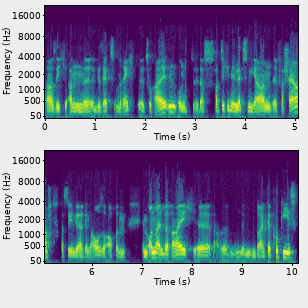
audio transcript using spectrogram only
ja, sich an äh, Gesetz und Recht äh, zu halten. Und das hat sich in den letzten Jahren äh, verschärft. Das sehen wir ja genauso auch im, im Online-Bereich, äh, im Bereich der Cookies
